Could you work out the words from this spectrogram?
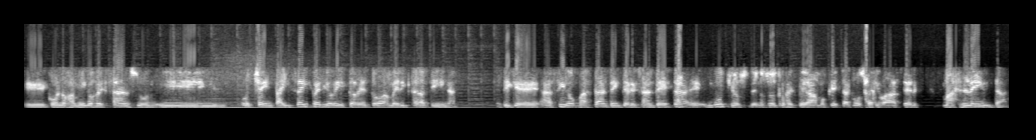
eh, con los amigos de Samsung y 86 periodistas de toda América Latina. Así que ha sido bastante interesante. Esta, eh, muchos de nosotros esperábamos que esta cosa iba a ser más lenta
